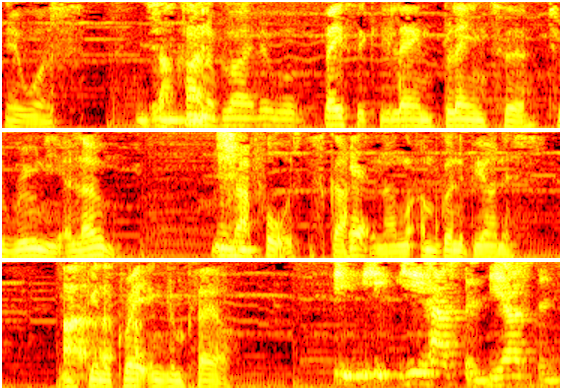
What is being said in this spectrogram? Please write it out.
It was. It's kind way. of like they were basically laying blame to, to Rooney alone, which Mm. I thought was disgusting. I'm, I'm going to be honest. He's been a great England player. he, he, he has been. He has been.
